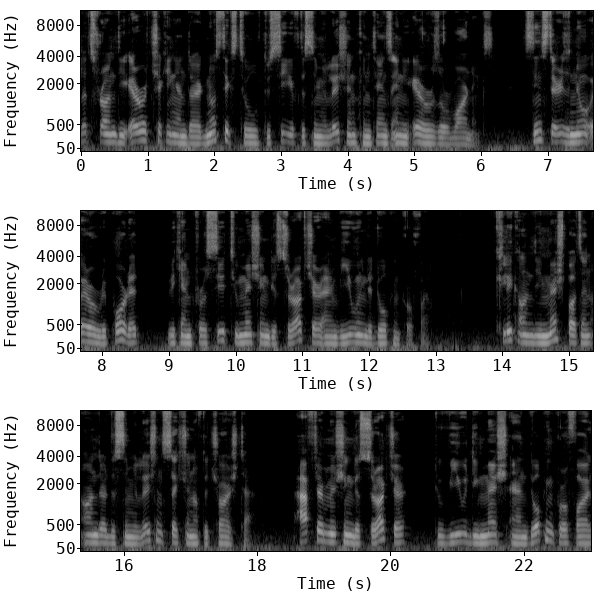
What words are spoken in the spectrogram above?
let's run the error checking and diagnostics tool to see if the simulation contains any errors or warnings. Since there is no error reported, we can proceed to meshing the structure and viewing the doping profile. Click on the Mesh button under the Simulation section of the Charge tab. After meshing the structure, to view the mesh and doping profile,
